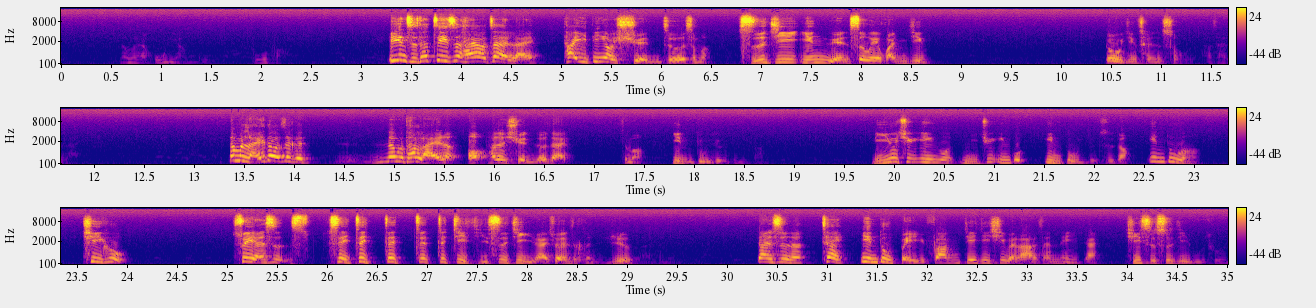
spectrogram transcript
那么来弘扬过佛法。因此，他这次还要再来，他一定要选择什么时机、因缘、社会环境都已经成熟了，他才来。那么来到这个，那么他来了，哦，他就选择在什么印度这个地方。你又去印度，你去印度，印度你就知道，印度啊，气候虽然是这这这这这几几世纪以来，虽然是很热。但是呢，在印度北方接近喜马拉雅山那一带，其实四季如春。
